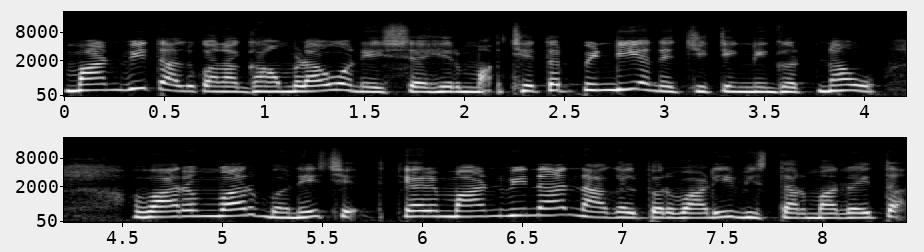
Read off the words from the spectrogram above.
માંડવી તાલુકાના ગામડાઓ અને શહેરમાં છેતરપિંડી અને ચીટિંગની ઘટનાઓ વારંવાર બને છે. ત્યારે માંડવીના નાગલપરવાડી વિસ્તારમાં રહેતા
